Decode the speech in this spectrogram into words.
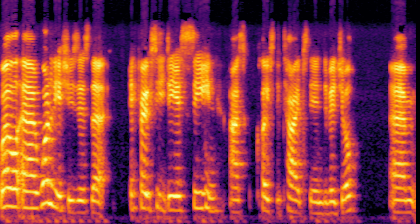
Well, uh, one of the issues is that if OCD is seen as closely tied to the individual, um,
